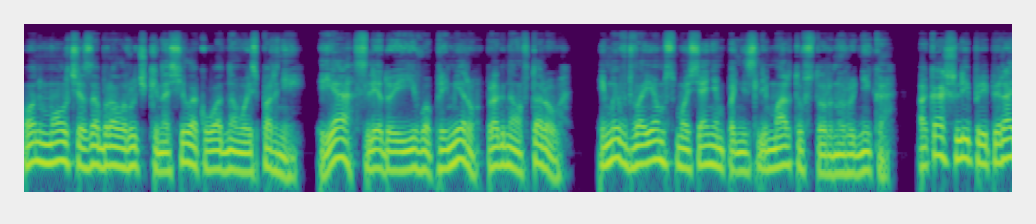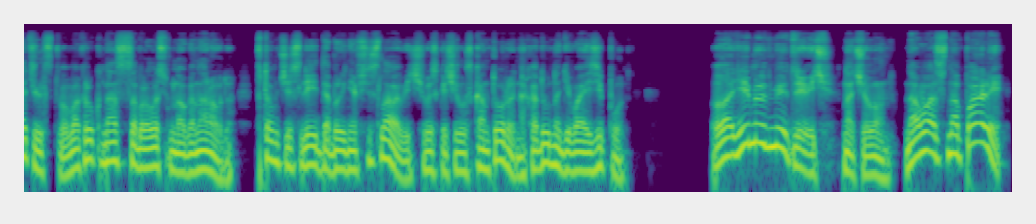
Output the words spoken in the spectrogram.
Он молча забрал ручки носилок у одного из парней. Я, следуя его примеру, прогнал второго. И мы вдвоем с Мосянем понесли Марту в сторону рудника. Пока шли препирательства, вокруг нас собралось много народу. В том числе и Добрыня Всеславович выскочил из конторы, на ходу надевая зипун. «Владимир Дмитриевич», — начал он, — «на вас напали?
